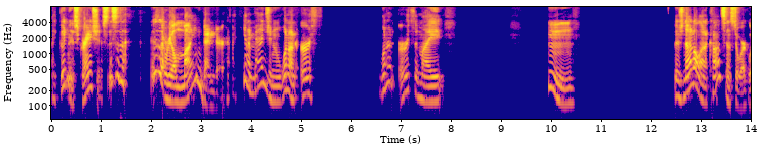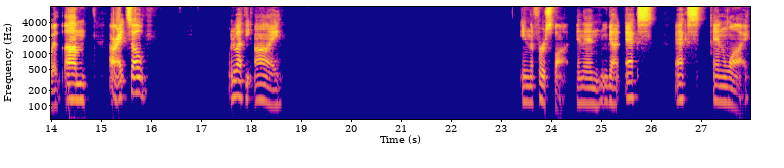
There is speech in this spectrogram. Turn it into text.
My goodness gracious, this is a this is a real mind bender. I can't imagine what on earth. What on earth am I? Hmm. There's not a lot of constants to work with. Um. All right. So, what about the I? In the first spot, and then we've got X, X, and Y.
